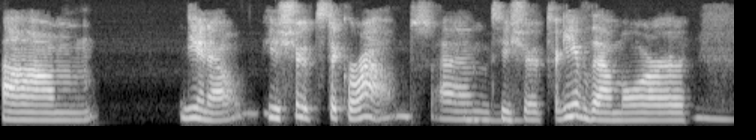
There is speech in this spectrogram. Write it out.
um, you know, you should stick around and mm-hmm. you should forgive them or mm-hmm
